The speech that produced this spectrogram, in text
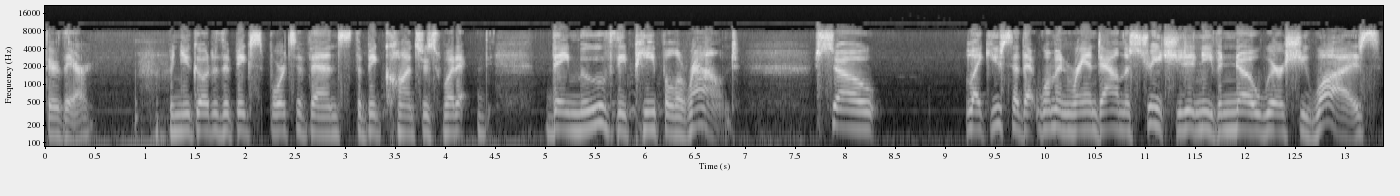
they're there. When you go to the big sports events, the big concerts, what they move the people around. So, like you said, that woman ran down the street. She didn't even know where she was.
